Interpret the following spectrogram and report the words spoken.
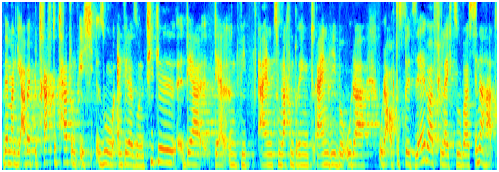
wenn man die Arbeit betrachtet hat und ich so entweder so einen Titel, der, der irgendwie einen zum Lachen bringt, reingebe oder, oder auch das Bild selber vielleicht sowas inne hat,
